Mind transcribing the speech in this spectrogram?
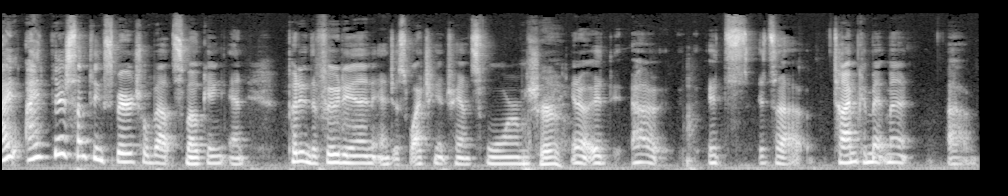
I, I There's something spiritual about smoking and putting the food in and just watching it transform Sure. you know it uh, it's it's a time commitment um,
